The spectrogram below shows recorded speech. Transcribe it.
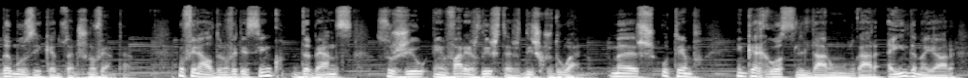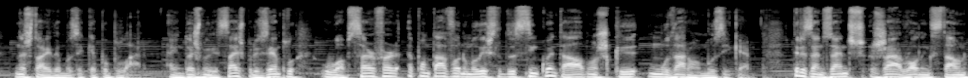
da música dos anos 90. No final de 95, The Bands surgiu em várias listas de discos do ano, mas o tempo encarregou-se de lhe dar um lugar ainda maior na história da música popular. Em 2006, por exemplo, o Observer apontava numa lista de 50 álbuns que mudaram a música. Três anos antes, já a Rolling Stone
